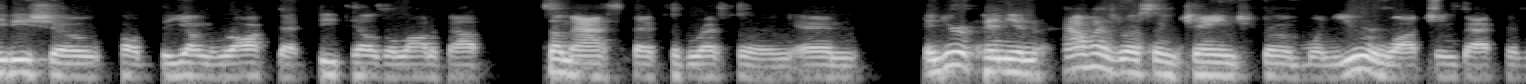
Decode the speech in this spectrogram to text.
TV show called The Young Rock that details a lot about some aspects of wrestling. And in your opinion, how has wrestling changed from when you were watching back in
